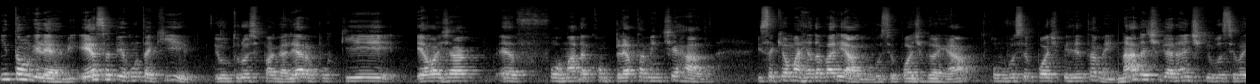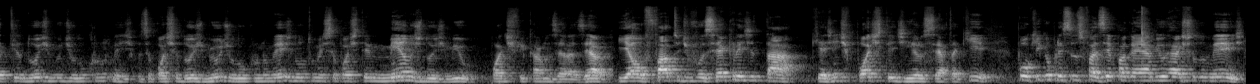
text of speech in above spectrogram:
Então, Guilherme, essa pergunta aqui eu trouxe para a galera porque ela já é formada completamente errada. Isso aqui é uma renda variável, você pode ganhar como você pode perder também. Nada te garante que você vai ter 2 mil de lucro no mês. Você pode ter 2 mil de lucro no mês, no outro mês você pode ter menos 2 mil, pode ficar no zero a zero. E é o fato de você acreditar que a gente pode ter dinheiro certo aqui Pô, o que eu preciso fazer para ganhar mil reais todo mês?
